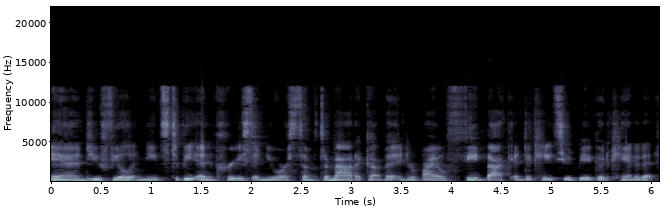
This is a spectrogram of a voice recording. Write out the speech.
and you feel it needs to be increased and you are symptomatic of it and your biofeedback indicates you'd be a good candidate,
